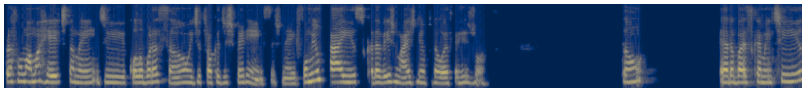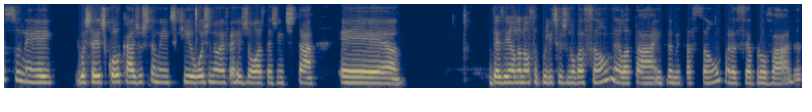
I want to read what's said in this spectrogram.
para formar uma rede também de colaboração e de troca de experiências, né, e fomentar isso cada vez mais dentro da UFRJ. Então, era basicamente isso, né, e gostaria de colocar justamente que hoje na UFRJ a gente está é, desenhando a nossa política de inovação, né, ela está em tramitação para ser aprovada,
